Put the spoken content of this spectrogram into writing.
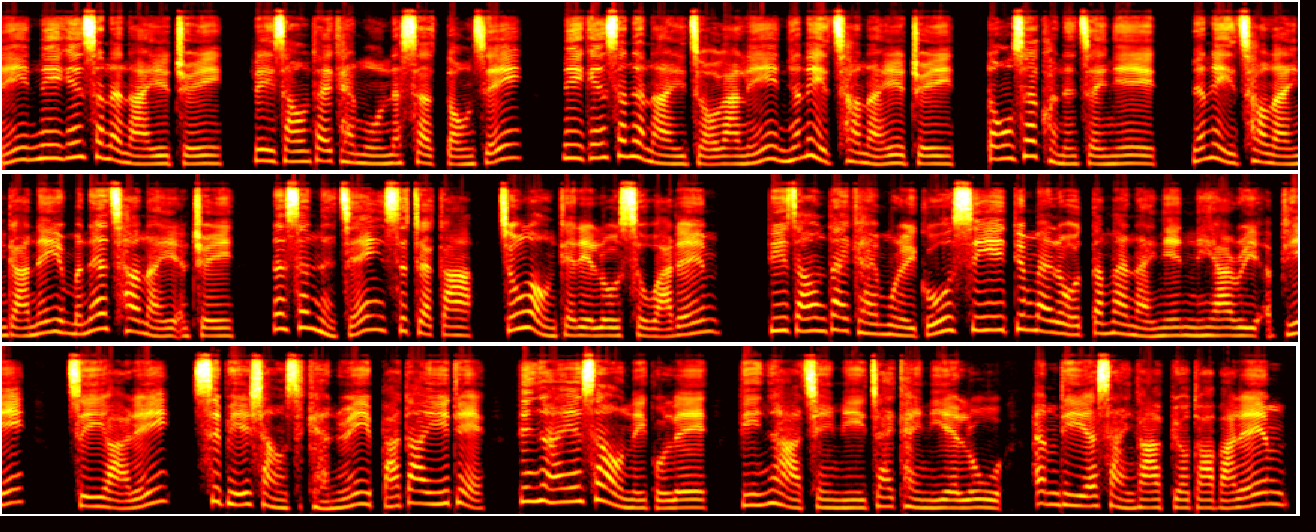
နေနေကင်း12နာရီအတွင်းလေဆောင်တိုက်ခိုက်မှု23ကြိမ်နေကင်း12နာရီကျော်ကနေညနေ6နာရီအတွင်း38ကြိမ်နဲ့ညနေ6နာရီကနေမနက်6နာရီအတွင်း22ကြိမ်စစ်တပ်ကကျုံးလုံခဲ့တယ်လို့ဆိုပါတယ်။ဒီဆောင်တိုက်ခိုက်မှုတွေကိုစီးပြစ်မဲ့လို့တတ်မှတ်နိုင်တဲ့နေရာတွေအပြင်စေးရတယ်စစ်ပေးဆောင်စခန်းတွေဘာသာရေးတဲ့ပညာရေးဆောင်တွေကိုလည်းဒီညချင်းပြီးတိုက်ခိုက်နေရလို့ MDS ဆိုင်ကပြောသွားပါတယ်။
